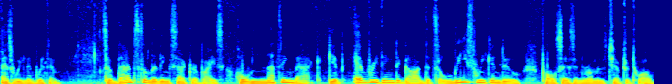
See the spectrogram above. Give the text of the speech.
as we live with him. So that's the living sacrifice. Hold nothing back. Give everything to God. That's the least we can do, Paul says in Romans chapter 12,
